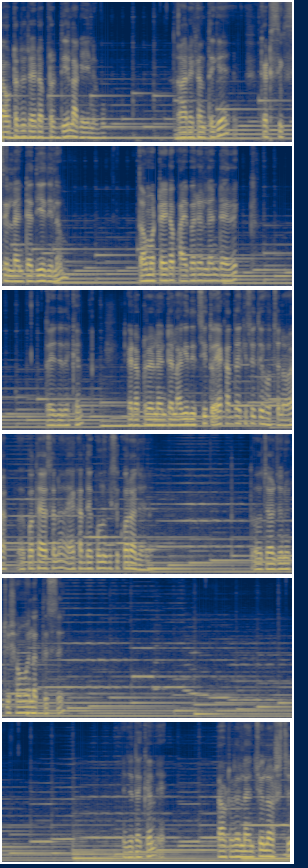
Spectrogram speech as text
রাউটারের অ্যাডাপ্টার দিয়ে লাগিয়ে নেব। আর এখান থেকে ক্যাট সিক্সের লাইনটা দিয়ে দিলাম। তো আমারটা এটা ফাইবারের লাইন ডাইরেক্ট তো এই যে দেখেন অ্যাডাপ্টারের লাইনটা লাগিয়ে দিচ্ছি। তো এক হাত কিছুতে হচ্ছে না কথায় আছে না, এক হাত কোনো কিছু করা যায় না। তো যার জন্য একটু সময় লাগতেছে। এই যে দেখেন রাউটারের লাইন চলে আসছে।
